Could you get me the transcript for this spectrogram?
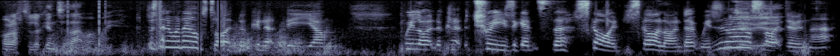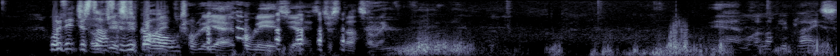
We'll have to look into that, won't we? Does anyone else like looking at the. Um, we like looking at the trees against the sky skyline, don't we? Does anyone do, else yeah. like doing that? Or is it just Oh, us because we've got probably, old? Probably, yeah, it probably is. Yeah, it's just us, I think. Yeah, what a lovely place.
